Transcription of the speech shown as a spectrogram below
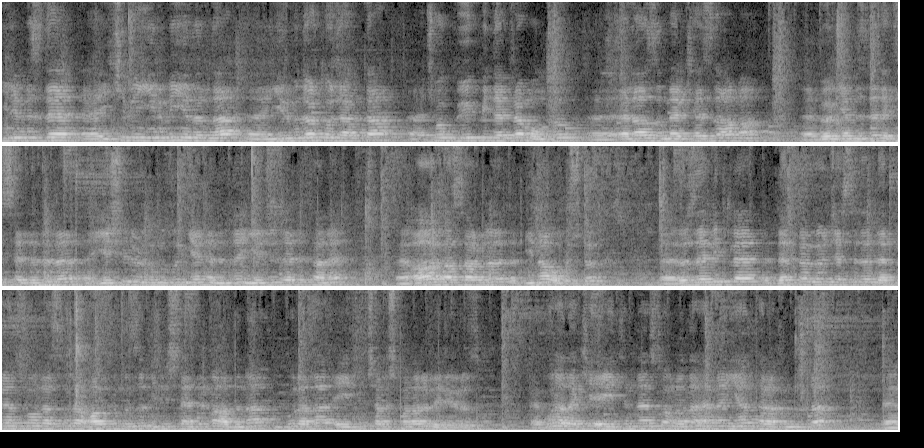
İlimizde e, 2020 yılında e, 24 Ocak'ta e, çok büyük bir deprem oldu. E, Elazığ merkezli ama e, bölgemizde de hissedildi ve e, Yeşil Yurdumuzun genelinde 750 tane e, ağır hasarlı bina oluştu. E, Özellikle deprem öncesi ve deprem sonrası da halkımızı bilinçlendirme adına burada eğitim çalışmaları veriyoruz. E, Buradaki eğitimden sonra da hemen yan tarafımızda e,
